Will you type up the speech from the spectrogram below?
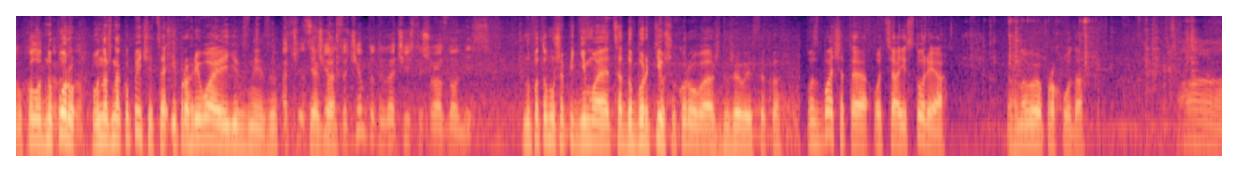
дуже холодну пору, хорошо. воно ж накопичиться і прогріває їх знизу. А че- зачем, би. зачем ты тогда чистишь раз в два месяца? Ну, тому що піднімається до бортів, що корова аж дуже високо. Ось бачите, оця історія гнового проходу. А,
